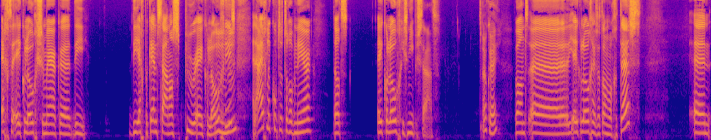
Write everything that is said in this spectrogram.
echte ecologische merken die, die echt bekend staan als puur ecologisch. En eigenlijk komt het erop neer dat ecologisch niet bestaat. Oké. Want eh, die ecoloog heeft dat allemaal getest. En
